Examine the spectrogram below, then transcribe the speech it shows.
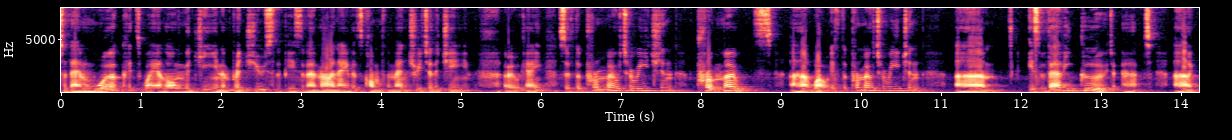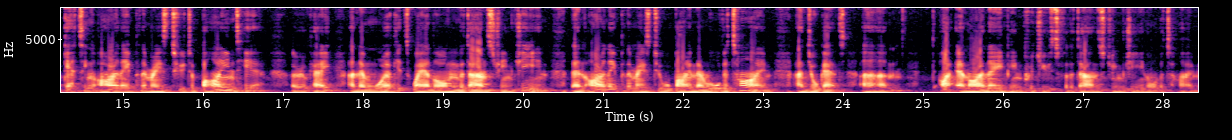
to then work its way along the gene and produce the piece of mRNA that's complementary to the gene. Okay, so if the promoter region promotes, uh, well, if the promoter region um, is very good at uh, getting RNA polymerase II to bind here, okay, and then work its way along the downstream gene, then RNA polymerase II will bind there all the time, and you'll get um, mRNA being produced for the downstream gene all the time.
